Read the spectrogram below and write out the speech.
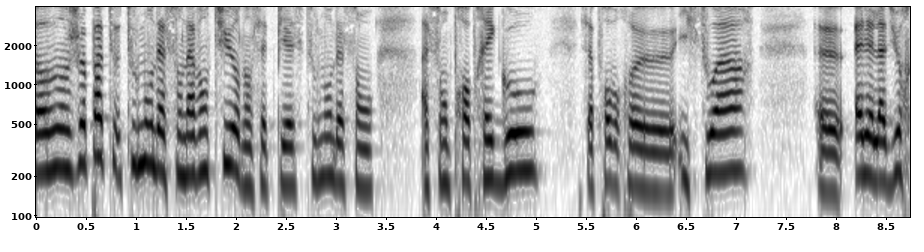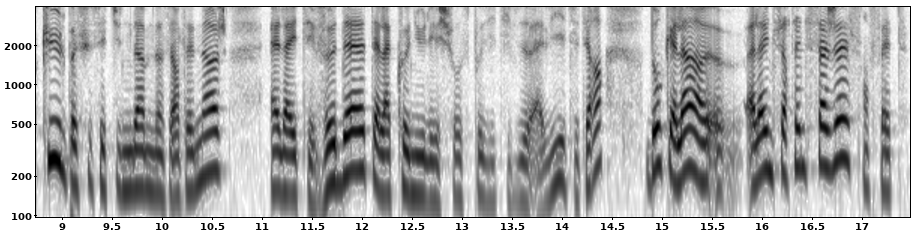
Euh, Je vois pas, tout le monde a son aventure dans cette pièce, tout le monde a son, a son propre ego, sa propre euh, histoire. Euh, elle, elle a du recul parce que c'est une dame d'un certain âge. Elle a été vedette, elle a connu les choses positives de la vie, etc. Donc elle a, euh, elle a une certaine sagesse en fait.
